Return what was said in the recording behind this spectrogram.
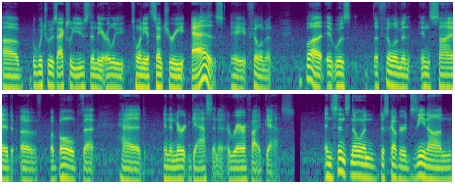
uh, which was actually used in the early 20th century as a filament, but it was the filament inside of a bulb that had an inert gas in it, a rarefied gas. And since no one discovered xenon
